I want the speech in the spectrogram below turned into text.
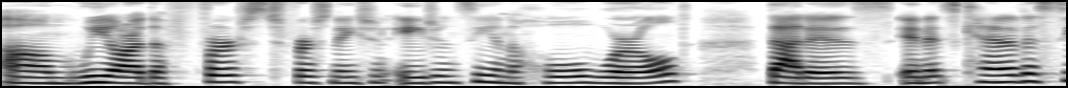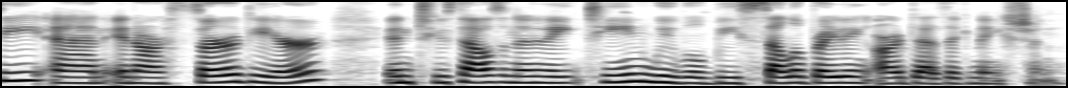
Um, we are the first First Nation agency in the whole world that is in its candidacy, and in our third year, in 2018, we will be celebrating our designation.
